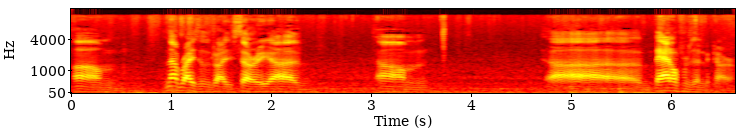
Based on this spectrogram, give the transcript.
not Rise of the Eldrazi, sorry. Uh, uh, Battle for Zendikar.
